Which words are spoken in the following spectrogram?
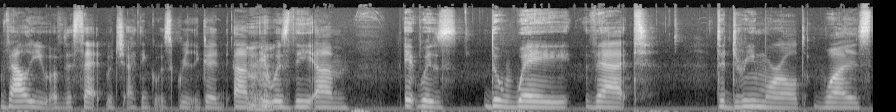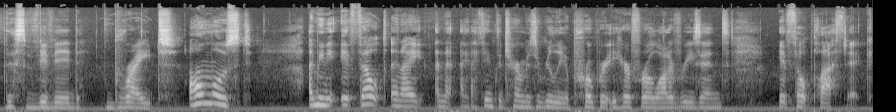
value of the set, which I think was really good, um, Mm-hmm. it was the um, it was the way that the dream world was this vivid, bright, almost. I mean, it felt, and I and I think the term is really appropriate here for a lot of reasons. It felt plastic,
